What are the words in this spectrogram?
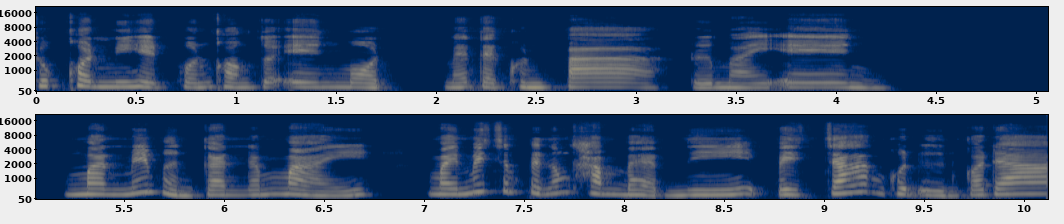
ทุกคนมีเหตุผลของตัวเองหมด แม้แต่คุณป้าหรือไหมเอง มันไม่เหมือนกันนะไหม ไหมไม่จำเป็นต้องทำแบบนี้ไปจ้างคนอื่นก็ได้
